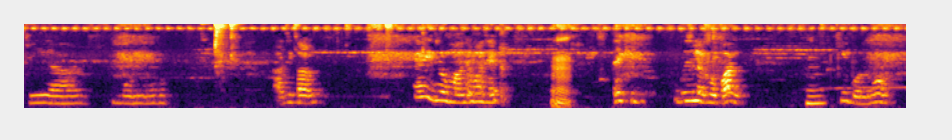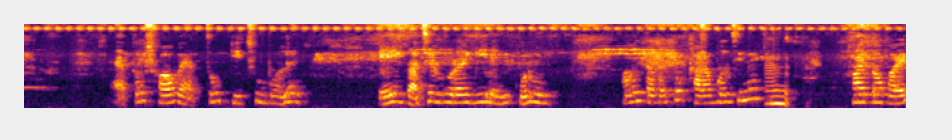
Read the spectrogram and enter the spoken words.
কি আর বলব? আজকাল এই যে মাঝে মাঝে। দেখি বুঝলে গোপাল? কি বলব? এত সব এত কিছু বলে। এই গাছের গোড়ায় গিয়ে এই করুন। আমি তাদেরকে খারাপ বলছি না? হয়তো হয়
